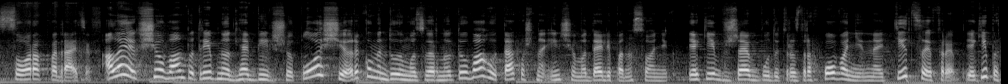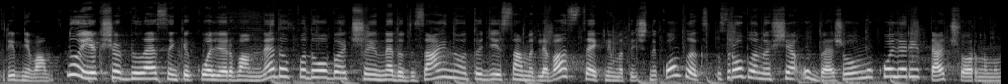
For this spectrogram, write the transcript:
40 квадратів. Але якщо вам потрібно для більшої площі, рекомендуємо звернути увагу також на інші моделі Panasonic, які вже будуть розраховані на ті цифри, які потрібні вам. Ну і якщо білесенький колір вам не до вподоби чи не до дизайну, тоді саме для вас цей кліматичний комплекс зроблено ще у бежевому кольорі та чорному.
